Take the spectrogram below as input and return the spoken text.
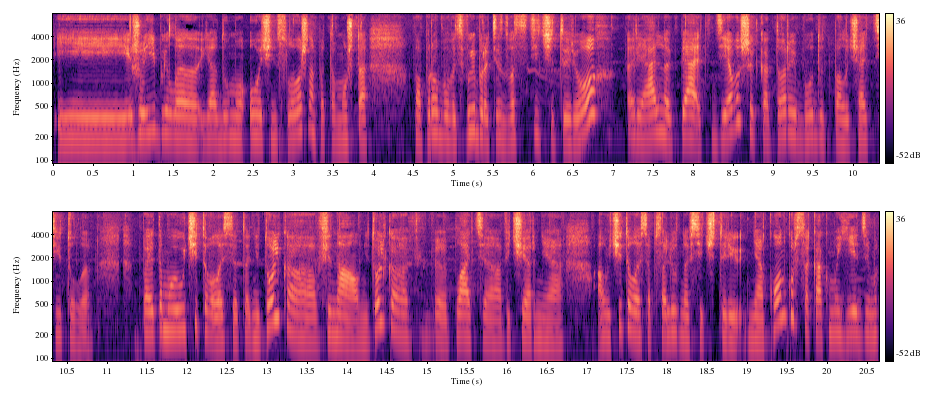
И жюри было, я думаю, очень сложно, потому что попробовать выбрать из 24 реально 5 девушек, которые будут получать титулы. Поэтому учитывалось это не только финал, не только э, платье вечернее, а учитывалось абсолютно все четыре дня конкурса, как мы едем,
